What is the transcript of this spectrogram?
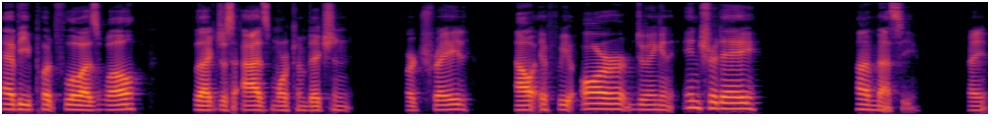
heavy put flow as well. So that just adds more conviction our trade. Now, if we are doing an intraday, kind of messy, right?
